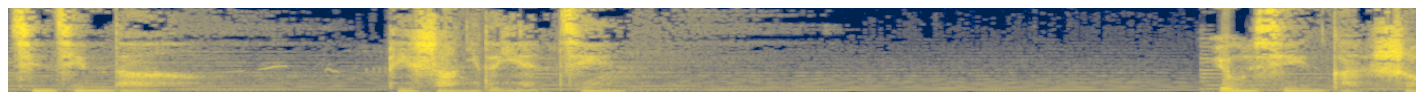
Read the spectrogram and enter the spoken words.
轻轻的闭上你的眼睛，用心感受。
